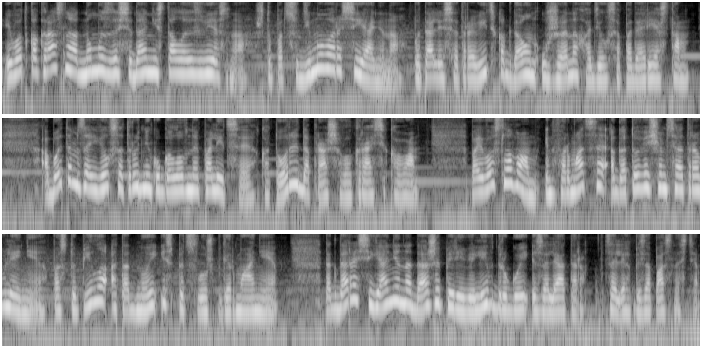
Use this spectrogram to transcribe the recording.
И вот как раз на одном из заседаний стало известно, что подсудимого россиянина пытались отравить, когда он уже находился под арестом. Об этом заявил сотрудник уголовной полиции, который допрашивал Красикова. По его словам, информация о готовящемся отравлении поступила от одной из спецслужб Германии. Тогда россиянина даже перевели в другой изолятор в целях безопасности.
